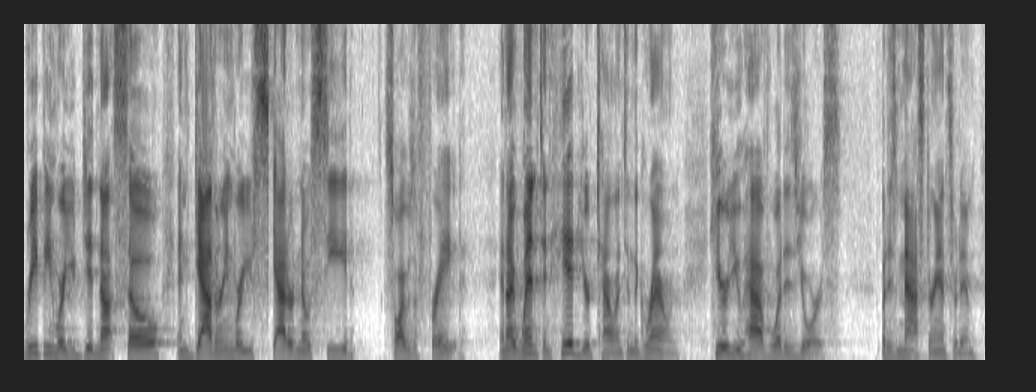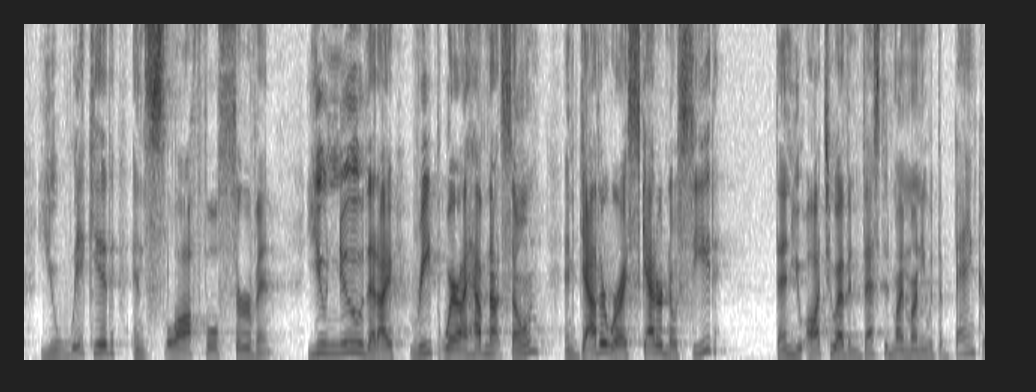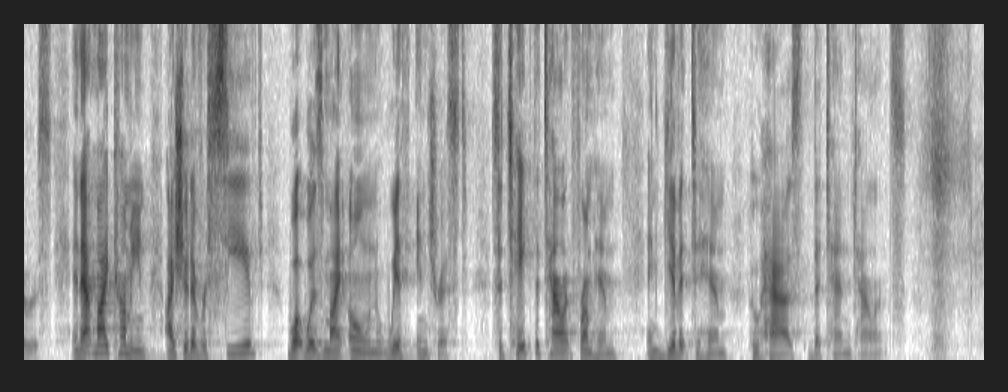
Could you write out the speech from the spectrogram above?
reaping where you did not sow, and gathering where you scattered no seed. So I was afraid, and I went and hid your talent in the ground. Here you have what is yours. But his master answered him, You wicked and slothful servant. You knew that I reap where I have not sown, and gather where I scattered no seed. Then you ought to have invested my money with the bankers, and at my coming I should have received what was my own with interest. So take the talent from him and give it to him who has the 10 talents.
